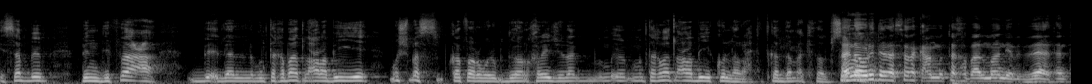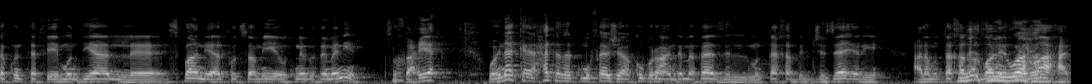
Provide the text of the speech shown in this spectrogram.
يسبب باندفاع للمنتخبات العربية مش بس قطر والدول الخليج المنتخبات العربية كلها راح تتقدم أكثر بسبب أنا أريد أن أسألك عن منتخب ألمانيا بالذات أنت كنت في مونديال إسبانيا 1982 صح. صحيح؟ وهناك حدثت مفاجأة كبرى عندما فاز المنتخب الجزائري على منتخب ألمانيا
